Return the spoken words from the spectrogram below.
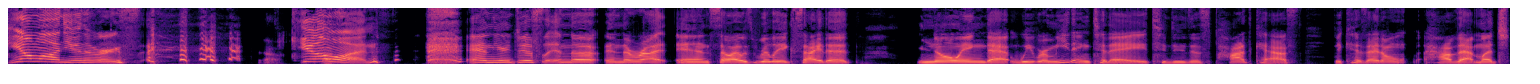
come on, universe. come on. and you're just in the in the rut. And so I was really excited knowing that we were meeting today to do this podcast because I don't have that much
